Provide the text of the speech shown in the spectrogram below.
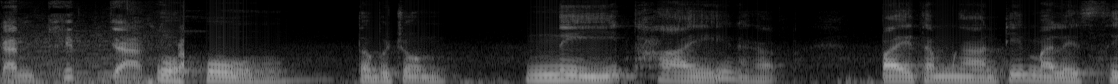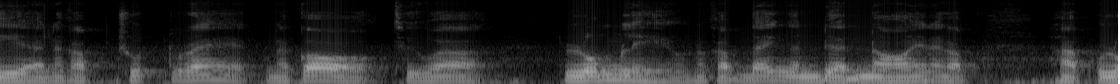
กันคิดอยากโอ้โหท่านผู้ชมหนีไทยนะครับ ไปทำงานที่มาเลเซียนะครับชุดแรกนะก็ถือว่าล้มเหลวนะครับ ได้เงินเดือนน้อยนะครับหักล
